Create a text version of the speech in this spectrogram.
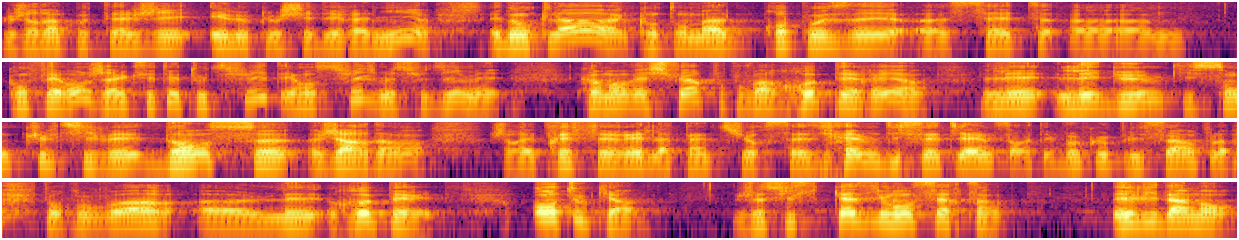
le jardin potager et le clocher d'Éragny. Et donc là, quand on m'a proposé euh, cette euh, conférence, j'ai accepté tout de suite. Et ensuite, je me suis dit, mais comment vais-je faire pour pouvoir repérer les légumes qui sont cultivés dans ce jardin? J'aurais préféré de la peinture 16e, 17e, ça aurait été beaucoup plus simple pour pouvoir euh, les repérer. En tout cas, je suis quasiment certain, évidemment,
